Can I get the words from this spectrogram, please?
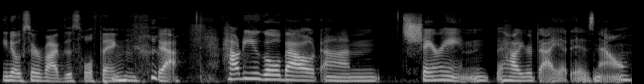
you know survive this whole thing yeah. How do you go about um, sharing how your diet is now?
